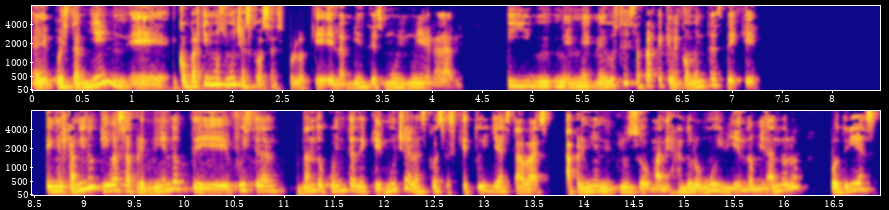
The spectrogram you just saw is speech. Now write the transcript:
eh, pues también eh, compartimos muchas cosas, por lo que el ambiente es muy, muy agradable. Y me, me, me gusta esta parte que me comentas de que en el camino que ibas aprendiendo, te fuiste dando cuenta de que muchas de las cosas que tú ya estabas aprendiendo, incluso manejándolo muy bien, dominándolo, podrías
